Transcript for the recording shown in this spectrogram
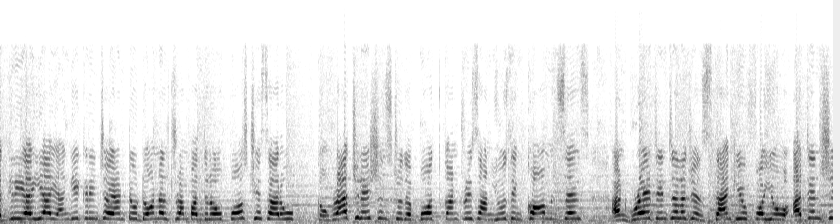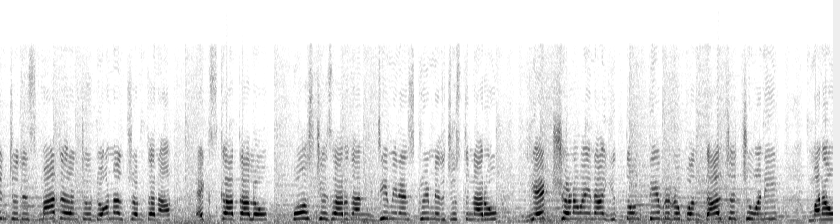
అగ్రి అయ్యాయి అంగీకరించాయి అంటూ డొనాల్డ్ ట్రంప్ అందులో పోస్ట్ చేశారు. Congratulations to the both countries on using common sense and great intelligence thank you for your attention to this matter అంటూ డొనాల్డ్ ట్రంప్ తన ఎక్స్ ఖాతాలో పోస్ట్ చేశారు. దాన్ని టీవీ నైన్ స్క్రీన్ మీద చూస్తున్నారు. ఏ క్షణమైనా యుద్ధం తీవ్ర రూపం దాల్చొచ్చు అని మనం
